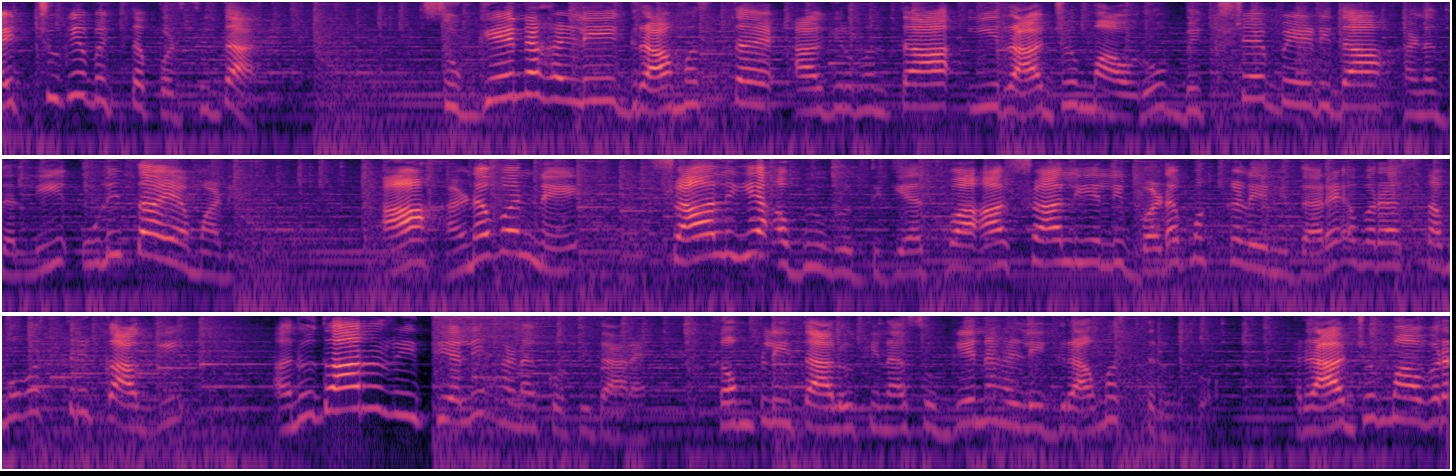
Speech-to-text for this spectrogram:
ಮೆಚ್ಚುಗೆ ವ್ಯಕ್ತಪಡಿಸಿದ್ದಾರೆ. ಸುಗ್ಗೇನಹಳ್ಳಿ ಗ್ರಾಮಸ್ಥ ಆಗಿರುವಂತ ಈ ರಾಜಮ್ಮ ಅವರು ಭಿಕ್ಷೆ ಬೇಡಿದ ಹಣದಲ್ಲಿ ಉಳಿತಾಯ ಮಾಡಿದರು. ಆ ಹಣವನ್ನೇ ಶಾಲೆಯ ಅಭಿವೃದ್ಧಿಗೆ ಅಥವಾ ಆ ಶಾಲೆಯಲ್ಲಿ ಬಡ ಮಕ್ಕಳೇನಿದ್ದಾರೆ ಅವರ ಸಮವಸ್ತ್ರಕ್ಕಾಗಿ ಅನುದಾನ ರೀತಿಯಲ್ಲಿ ಹಣ ಕೊಟ್ಟಿದ್ದಾರೆ. ಕಂಪ್ಲಿ ತಾಲೂಕಿನ ಸುಗ್ಗೇನಹಳ್ಳಿ ಗ್ರಾಮಸ್ಥರು ರಾಜಮ್ಮ ಅವರ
